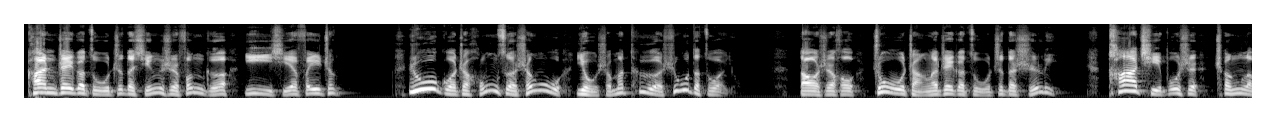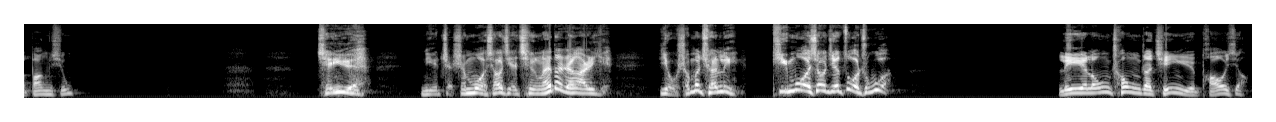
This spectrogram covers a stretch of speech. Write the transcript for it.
看这个组织的行事风格，一邪非正。如果这红色生物有什么特殊的作用，到时候助长了这个组织的实力，他岂不是成了帮凶？秦宇，你只是莫小姐请来的人而已，有什么权利替莫小姐做主？李龙冲着秦宇咆哮：“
